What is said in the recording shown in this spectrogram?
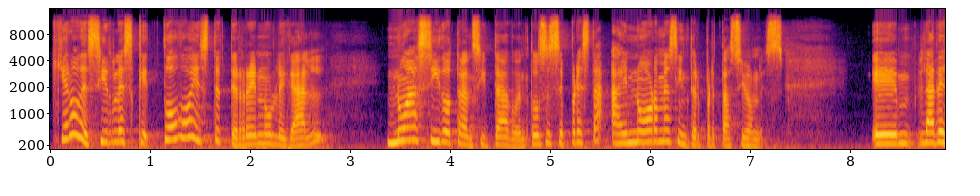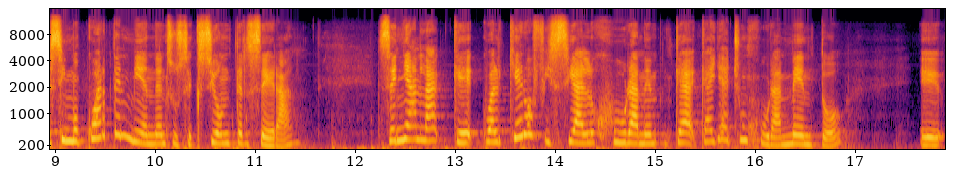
quiero decirles que todo este terreno legal no ha sido transitado, entonces se presta a enormes interpretaciones. Em, la decimocuarta enmienda en su sección tercera señala que cualquier oficial que, haya hecho un juramento, eh,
